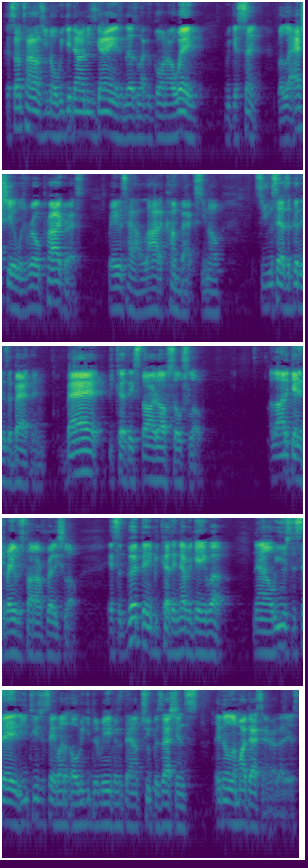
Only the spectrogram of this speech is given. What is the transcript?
Because sometimes, you know, we get down these games and it doesn't look like it's going our way, we get sink. But last year was real progress. Ravens had a lot of comebacks, you know. So you can say that's a good thing, it's a bad thing. Bad because they started off so slow. A lot of games the Ravens start off really slow. It's a good thing because they never gave up. Now we used to say, you used to say about us, oh, we get the Ravens down two possessions. They didn't Lamar Jackson era, that is.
